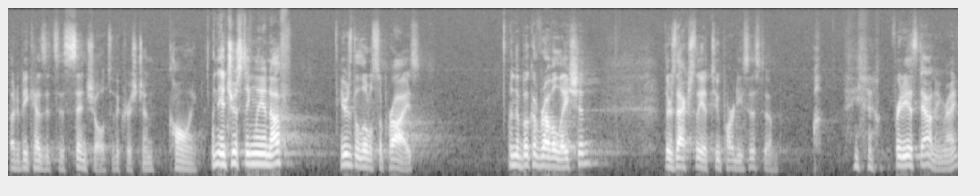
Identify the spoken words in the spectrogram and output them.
but because it's essential to the Christian calling. And interestingly enough, here's the little surprise. In the book of Revelation, there's actually a two party system. Pretty astounding, right?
